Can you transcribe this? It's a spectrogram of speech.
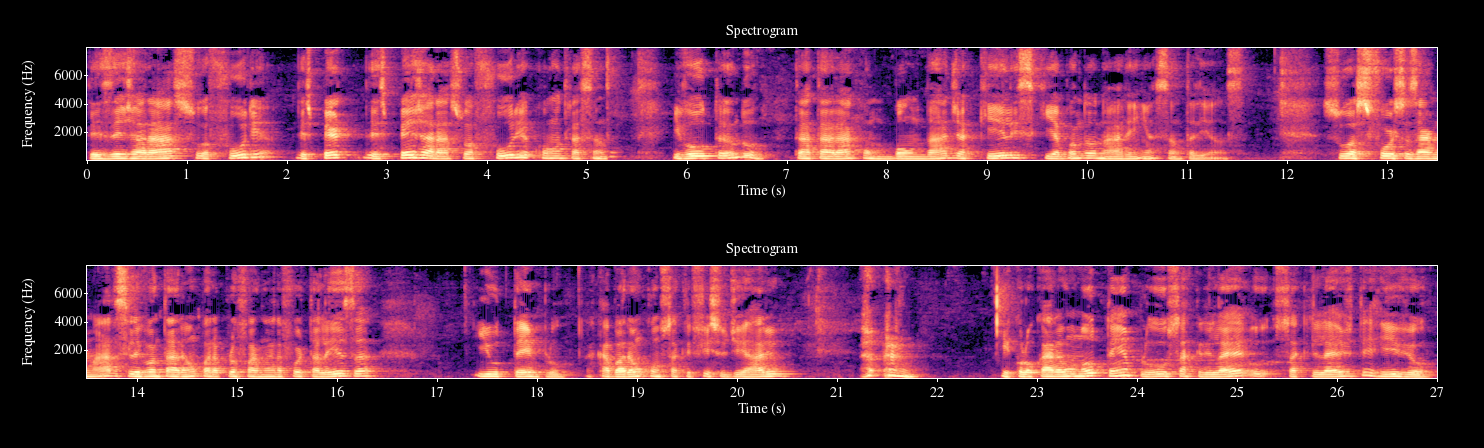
desejará sua fúria despejará sua fúria contra a santa e voltando tratará com bondade aqueles que abandonarem a santa aliança. Suas forças armadas se levantarão para profanar a fortaleza e o templo, acabarão com o sacrifício diário e colocarão no templo o sacrilégio, o sacrilégio terrível.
